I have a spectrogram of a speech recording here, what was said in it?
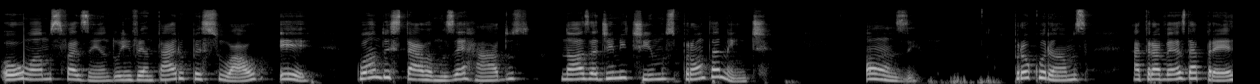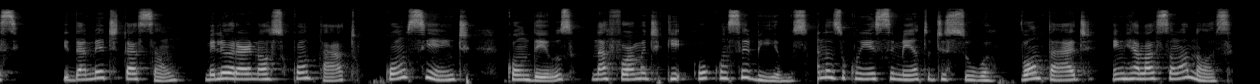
ou vamos fazendo o inventário pessoal e, quando estávamos errados, nós admitimos prontamente. 11. Procuramos, através da prece e da meditação, melhorar nosso contato consciente com Deus na forma de que o concebíamos, apenas o conhecimento de Sua vontade em relação a nós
